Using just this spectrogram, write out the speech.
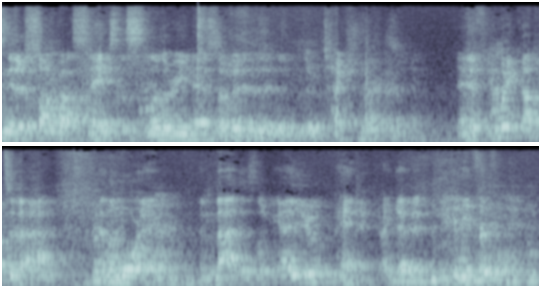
There's something about snakes, the slitheriness of it, the, the, the texture, everything. And if you wake up to that in the morning, and that is looking at you, panic, I get it. You can be fearful.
